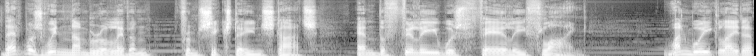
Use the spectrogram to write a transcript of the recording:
That was win number 11 from 16 starts, and the filly was fairly flying. One week later,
